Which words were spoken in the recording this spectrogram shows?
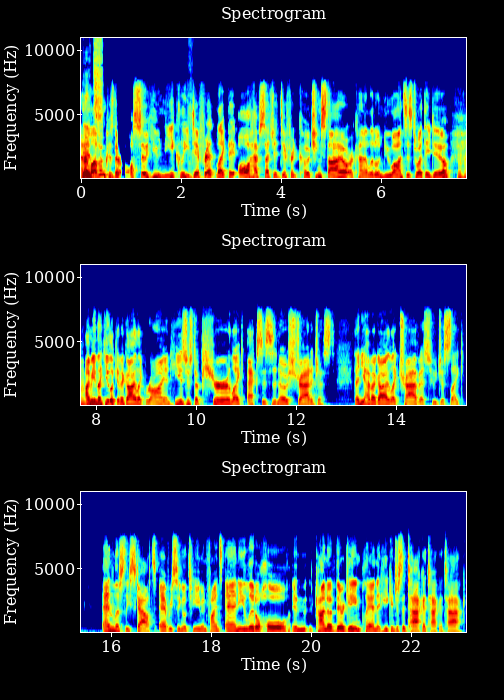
And I love them because they're all so uniquely different. Like they all have such a different coaching style or kind of little nuances to what they do. Mm-hmm. I mean, like you look at a guy like Ryan, he is just a pure like X's and O's strategist. Then you have a guy like Travis who just like endlessly scouts every single team and finds any little hole in kind of their game plan that he can just attack, attack, attack.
